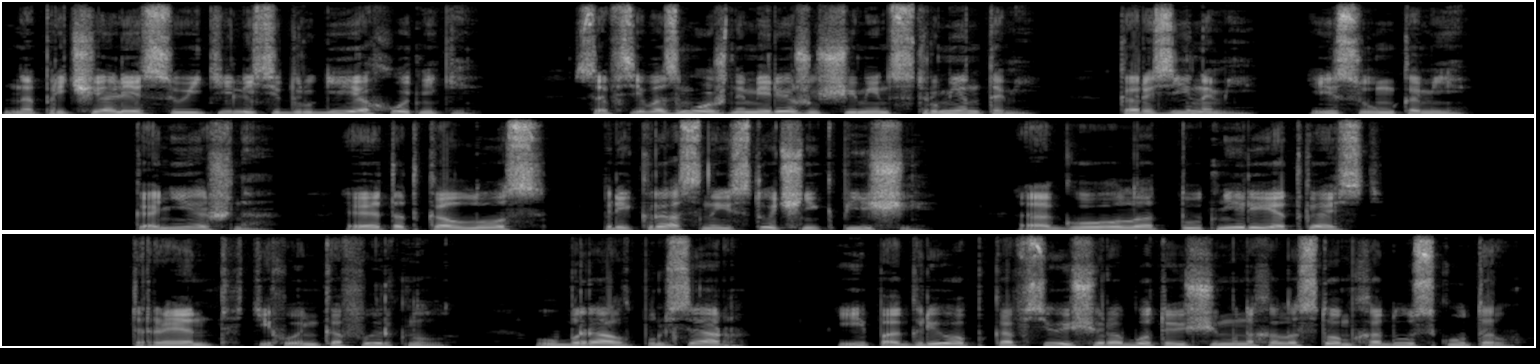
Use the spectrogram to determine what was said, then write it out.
На причале суетились и другие охотники со всевозможными режущими инструментами, корзинами и сумками. Конечно, этот колосс — прекрасный источник пищи, а голод тут не редкость. Трент тихонько фыркнул, убрал пульсар и погреб ко все еще работающему на холостом ходу скутеру.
